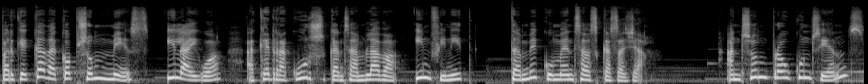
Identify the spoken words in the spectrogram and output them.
perquè cada cop som més i l'aigua, aquest recurs que ens semblava infinit, també comença a escassejar. En som prou conscients?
